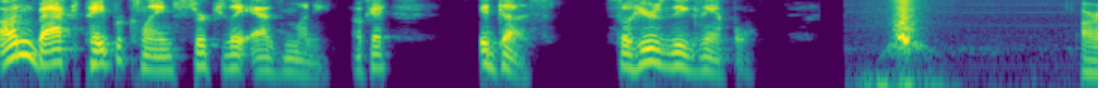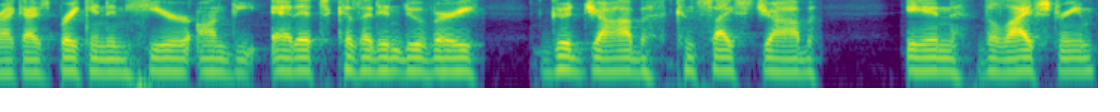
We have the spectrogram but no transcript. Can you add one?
unbacked paper claims circulate as money. Okay. It does. So here's the example. All right, guys, breaking in here on the edit because I didn't do a very good job, concise job in the live stream.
